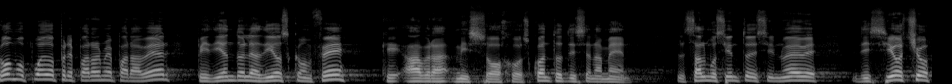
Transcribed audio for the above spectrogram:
¿Cómo puedo prepararme para ver? Pidiéndole a Dios con fe que abra mis ojos. ¿Cuántos dicen amén? El Salmo 119, 18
